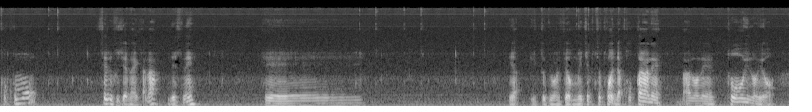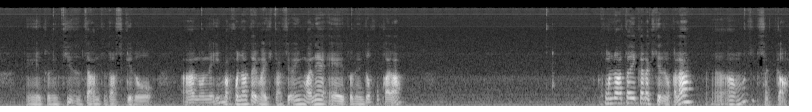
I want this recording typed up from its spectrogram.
ここもセルフじゃないかな？ですね。へー。いや、言っときますけど、めちゃくちゃ遠いんだ。こっからね、あのね、遠いのよ。えっ、ー、とね、地図ちゃんと出すけど、あのね、今この辺りまで来たんですよ。今ね、えっ、ー、とね、どこから？この辺りから来てるのかな？あもうちょっと先か。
